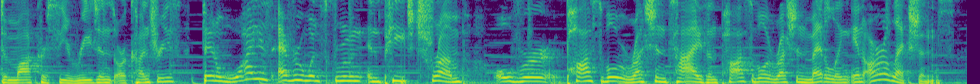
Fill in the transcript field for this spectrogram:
democracy regions or countries, then why is everyone screaming impeach Trump over possible Russian ties and possible Russian meddling in our elections?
